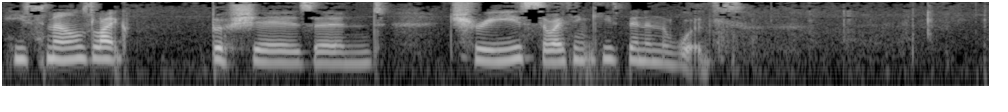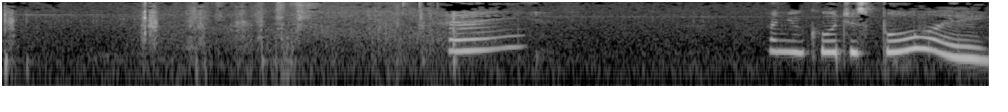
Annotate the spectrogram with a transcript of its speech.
He smells like bushes and trees, so I think he's been in the woods. Hey, and you gorgeous boy.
